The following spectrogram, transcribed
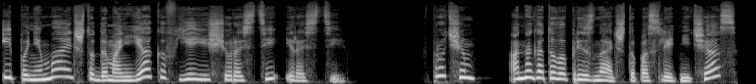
и понимает, что до маньяков ей еще расти и расти. Впрочем, она готова признать, что последний час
